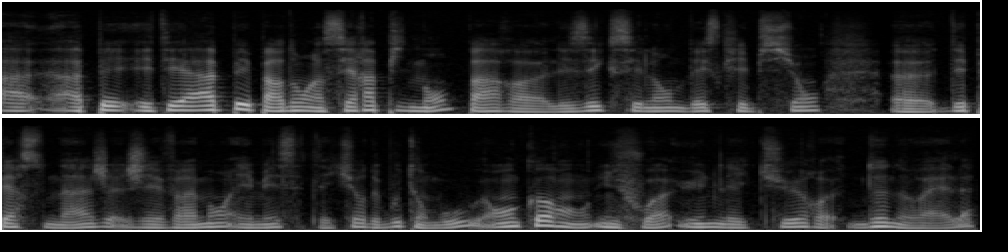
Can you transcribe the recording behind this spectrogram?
happé, été happé pardon, assez rapidement par les excellentes descriptions des personnages. J'ai vraiment aimé cette lecture de bout en bout. Encore une fois, une lecture de Noël.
